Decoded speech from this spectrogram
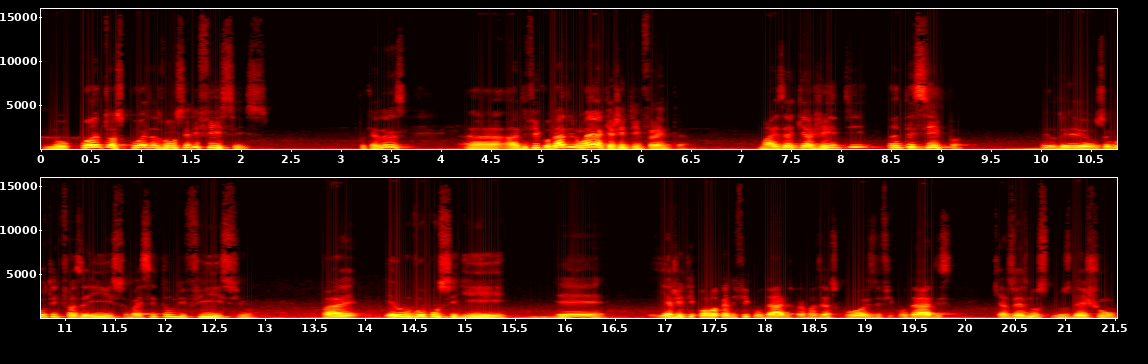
no quanto as coisas vão ser difíceis. Porque às vezes a dificuldade não é a que a gente enfrenta, mas é que a gente antecipa. Meu Deus, eu vou ter que fazer isso, vai ser tão difícil, vai, eu não vou conseguir. É, e a gente coloca dificuldades para fazer as coisas, dificuldades que às vezes nos, nos deixam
